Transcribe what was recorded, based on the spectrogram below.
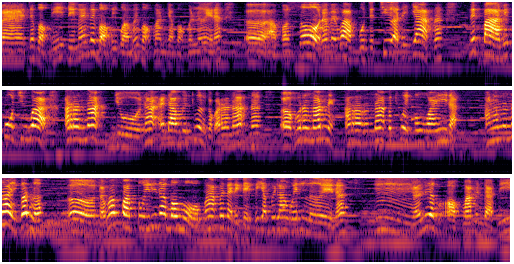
ม่จะบอกนี้ดีไหมไม่บอกดีกว่าไม่บอกมันอย่าบอกมันเลยนะเอออัลฟาโซนะไม่ว่าคุณจะเชื่อได้ยากนะในป่ามีผู้ชื่อว่าอารณะอยู่นะไอ้ดำเป็นเพื่อนกับอารณะนะเออเพราะดังนั้นเนี่ยอารณะก็ช่วยเขาไว้นะอารณะอย่างนั้นเหรอเออแต่ว่าฟาตุยนี่น่าโมโหมากแม้แต่เด็กๆก็ยังไม่ละเว้นเลยนะอืมแล้วเรื่องออกมาเป็นแบบนี้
